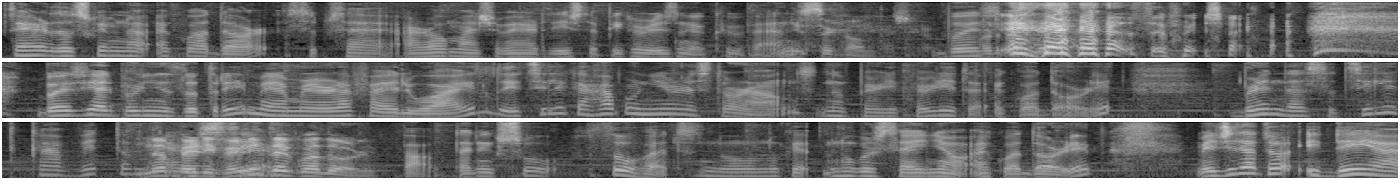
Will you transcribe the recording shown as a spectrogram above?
Këtë herë do të shkojmë në Ekuador, sepse aroma që më erdhi ishte pikërisht nga ky vend. Një sekondë tash. Bëhet se më shaka. Bëhet fjalë për një zotëri me emrin Rafael Wild, i cili ka hapur një restorant në periferi të Ekuadorit, brenda të cilit ka vetëm Në periferi të Ekuadorit. Po, tani kështu thuhet, nuk nuk e nuk është se e njoh Ekuadorin. Megjithatë, ideja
